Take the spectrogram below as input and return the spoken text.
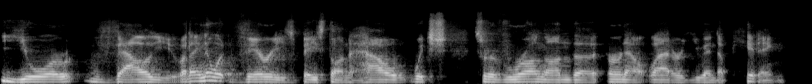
your value, and I know it varies based on how which sort of rung on the earnout ladder you end up hitting,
